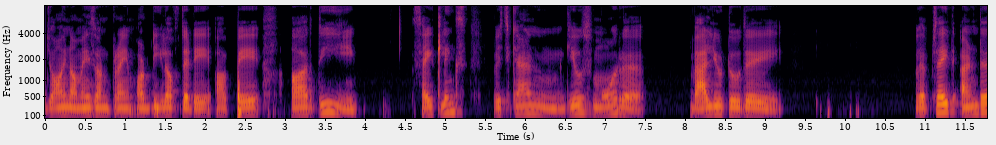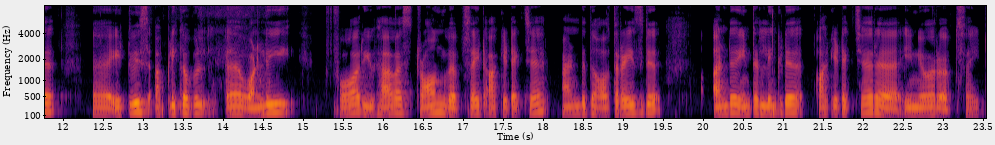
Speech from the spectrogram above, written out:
join amazon prime or deal of the day or pay or the site links which can gives more uh, value to the website and uh, it is applicable uh, only for you have a strong website architecture and the authorized and interlinked architecture uh, in your website.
